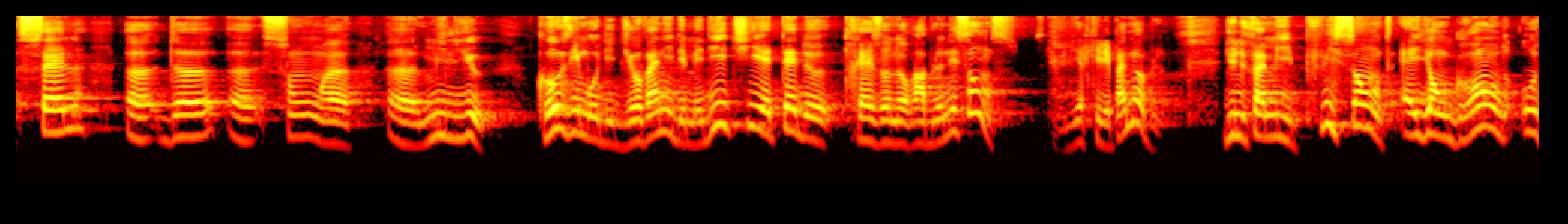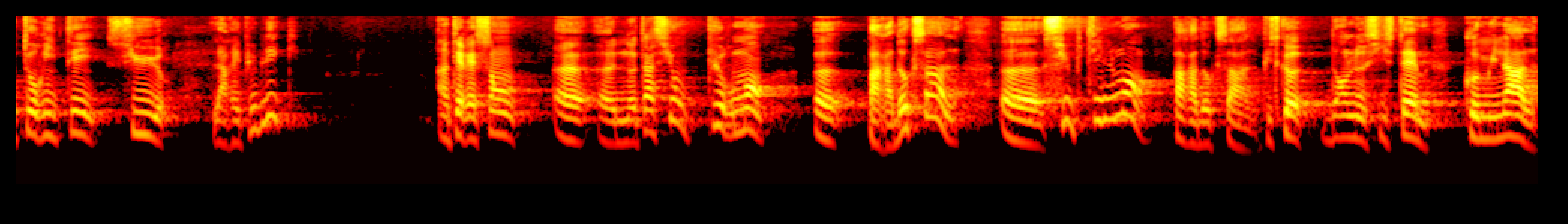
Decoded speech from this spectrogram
celle euh, de euh, son milieu. Cosimo di Giovanni de Medici était de très honorable naissance, ce qui veut dire qu'il n'est pas noble, d'une famille puissante ayant grande autorité sur la République. Intéressant notation, purement paradoxale, subtilement paradoxale, puisque dans le système communal,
